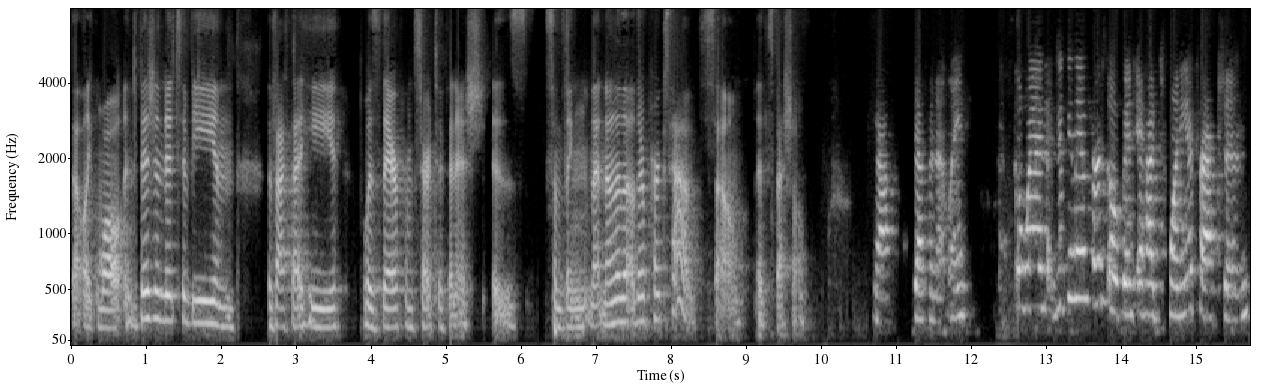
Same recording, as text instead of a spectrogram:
that like Walt envisioned it to be. And the fact that he was there from start to finish is something that none of the other parks have. So it's special. Yeah, definitely. So when Disneyland first opened, it had 20 attractions.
